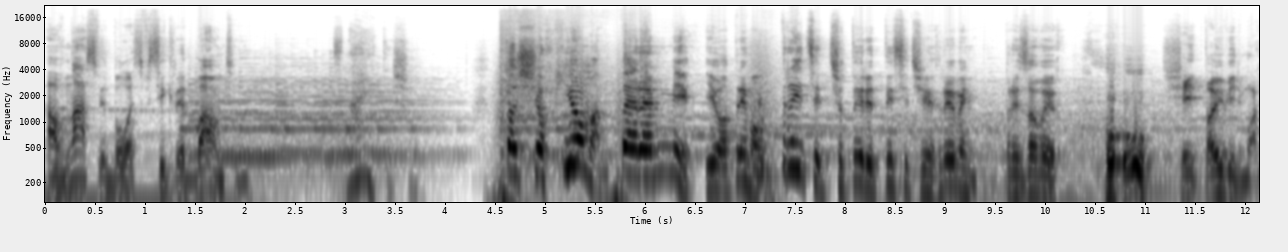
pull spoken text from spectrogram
А в нас відбулось в Secret Bounty. Знаєте що? То що Human переміг і отримав 34 тисячі гривень призових. Ще й той відьмак.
